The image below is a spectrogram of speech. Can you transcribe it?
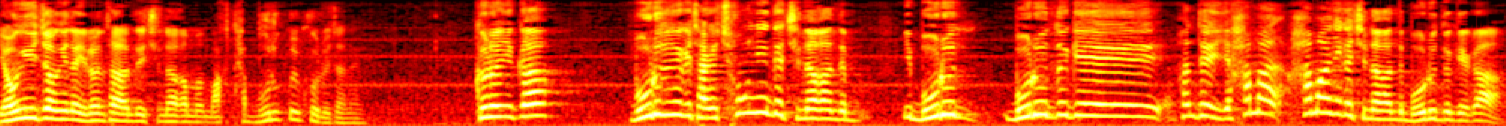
영의정이나 이런 사람들이 지나가면 막 다 무릎 꿇고 그러잖아요. 그러니까 모르드게 자기 총리인데 지나가는데 이 모르 모르드게한테 이제 하마 하마니가 지나가는데 모르드게가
